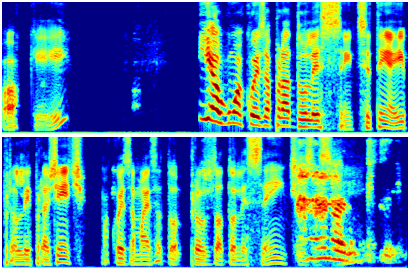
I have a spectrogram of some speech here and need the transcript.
OK. E alguma coisa para adolescente? Você tem aí para ler para gente? Uma coisa mais para os adolescentes? Assim?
